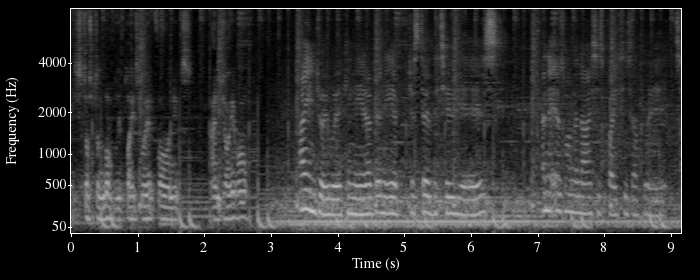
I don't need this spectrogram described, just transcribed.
It's just a lovely place to work for and it's enjoyable. I enjoy working here. I've been here just over two years and it is one of the nicest places I've worked.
